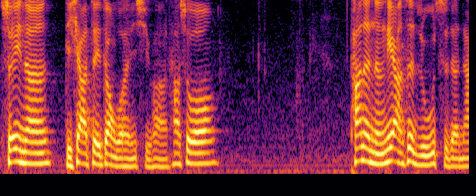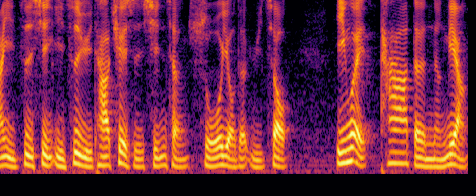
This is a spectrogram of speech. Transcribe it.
所以呢，底下这一段我很喜欢，他说。它的能量是如此的难以置信，以至于它确实形成所有的宇宙，因为它的能量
